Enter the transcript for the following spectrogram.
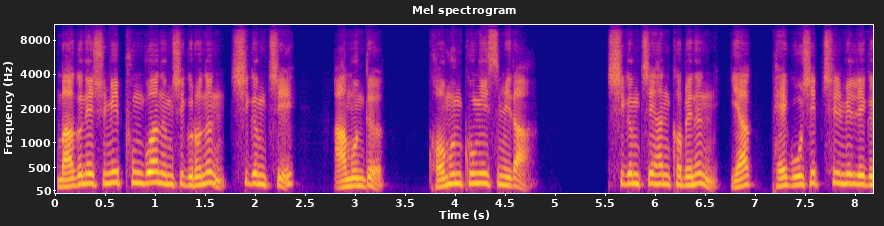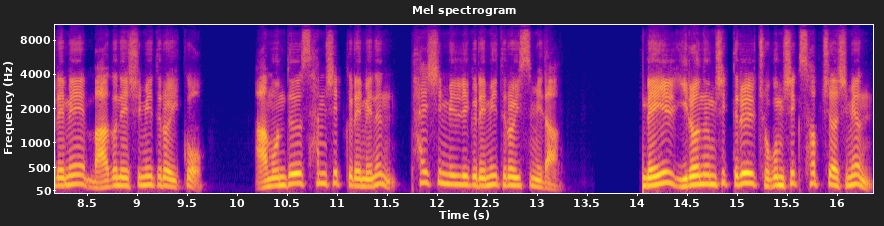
마그네슘이 풍부한 음식으로는 시금치, 아몬드, 검은 콩이 있습니다. 시금치 한 컵에는 약 157mg의 마그네슘이 들어있고 아몬드 30g에는 80mg이 들어있습니다. 매일 이런 음식들을 조금씩 섭취하시면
